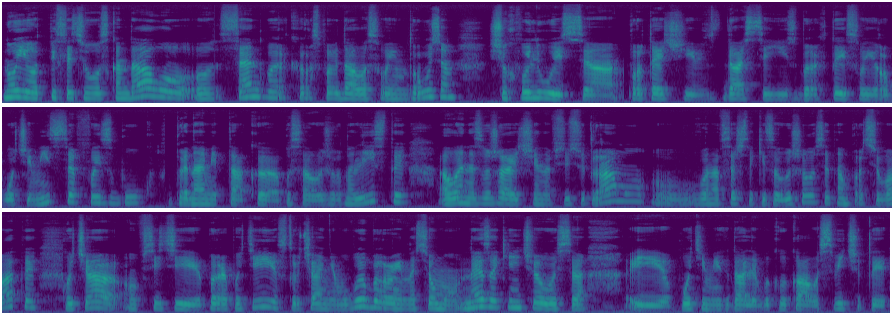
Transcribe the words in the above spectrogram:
Ну і от після цього скандалу Сендберг розповідала своїм друзям, що хвилюється про те, чи вдасться їй зберегти своє робоче місце в Facebook. Принаймні так е, писали журналісти, але незважаючи на всю цю драму, вона все ж таки залишилася там працювати. Хоча всі ці перипетії втручанням у вибори на цьому не закінчилися, і потім їх далі викликали свідчити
